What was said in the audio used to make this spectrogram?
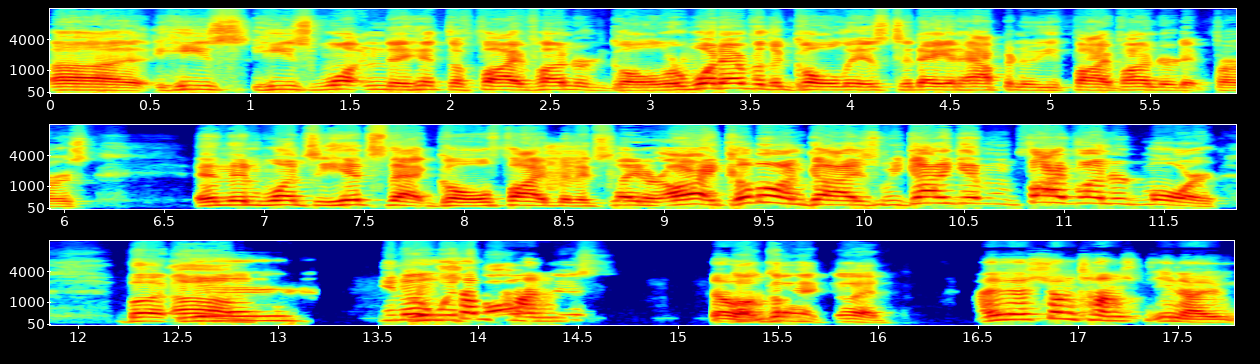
uh, he's he's wanting to hit the 500 goal or whatever the goal is today. It happened to be 500 at first, and then once he hits that goal, five minutes later, all right, come on, guys, we got to get him 500 more. But um, yeah. you know, I mean, with all this, go, oh, go ahead, go ahead. I know sometimes you know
